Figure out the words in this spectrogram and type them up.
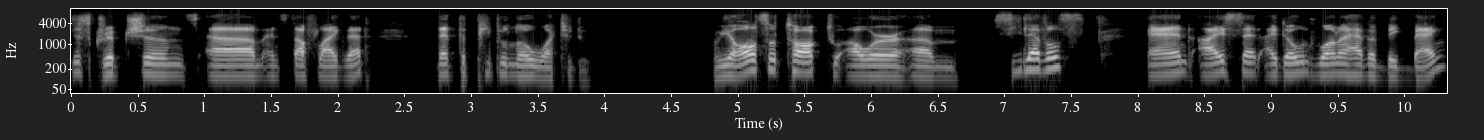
descriptions um, and stuff like that, that the people know what to do. We also talked to our um, C levels, and I said I don't want to have a big bang.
